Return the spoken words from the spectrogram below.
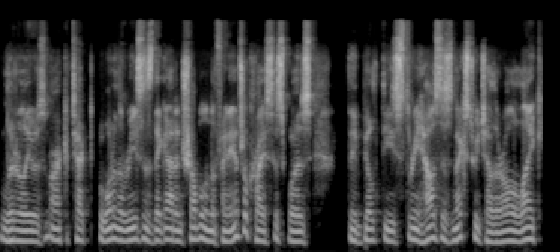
literally was an architect. But one of the reasons they got in trouble in the financial crisis was they built these three houses next to each other, all alike.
